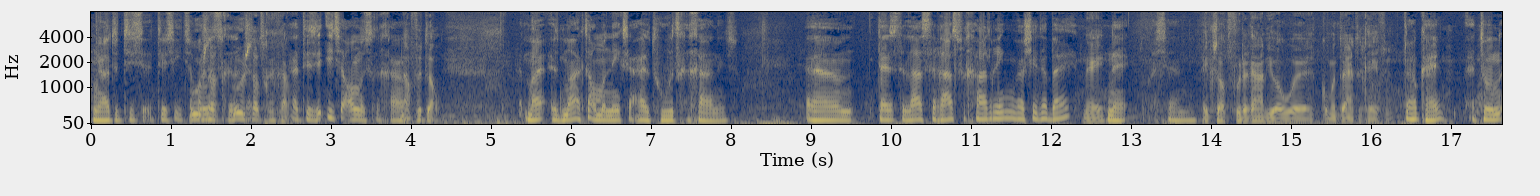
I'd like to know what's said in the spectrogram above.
Nou, het is, het is iets Hoe is anders dat- ge- hoe is dat gegaan? Het is iets anders gegaan. Nou, vertel. Maar het maakt allemaal niks uit hoe het gegaan is. Ehm, tijdens de laatste raadsvergadering was je daarbij? Nee, Nee, was je niet. ik zat voor de radio eh, commentaar te geven. Oké. En Toen,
